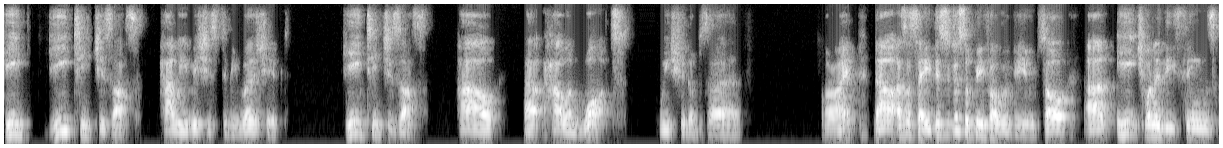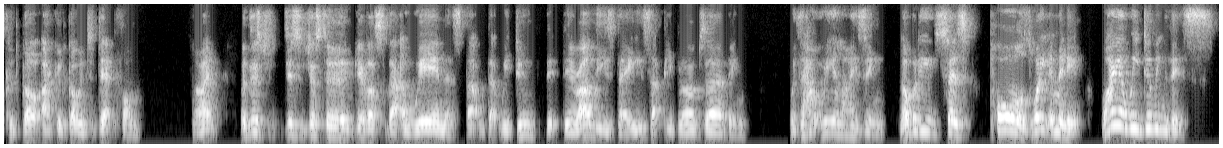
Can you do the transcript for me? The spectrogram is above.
He, he teaches us how He wishes to be worshipped. He teaches us how, uh, how and what we should observe. All right. Now, as I say, this is just a brief overview. So uh, each one of these things could go. I could go into depth on. All right. But this, this is just to give us that awareness that, that we do. There are these days that people are observing without realizing. Nobody says, pause, wait a minute. Why are we doing this?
